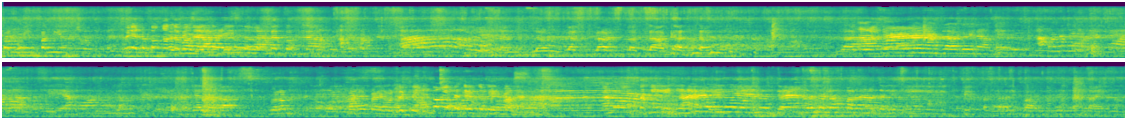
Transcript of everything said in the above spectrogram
Pang, YouTube. Uy, ano bang dito? Wala nagpa-vlog. Ah! Vlog, vlog, vlog, vlog, vlogan lang. Vlogger. Vlogger namin. Ako na ngayon kasi ako ang nagalabas. Walang, pare-pareho Uy, lang. pwede ba ko din pa na? Ano ang tagilid natin? Ano, ano, dyan. Ano lang para madali i-bid pagka halimbawa nakita tayo ng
